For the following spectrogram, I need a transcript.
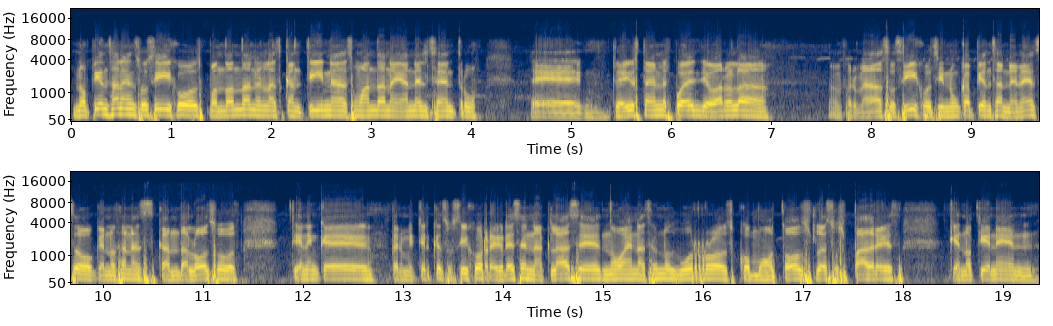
No piensan en sus hijos cuando andan en las cantinas o andan allá en el centro. Eh, ellos también les pueden llevar a la enfermedad a sus hijos y nunca piensan en eso, que no sean escandalosos, tienen que permitir que sus hijos regresen a clases, no vayan a ser unos burros como todos esos padres que no tienen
